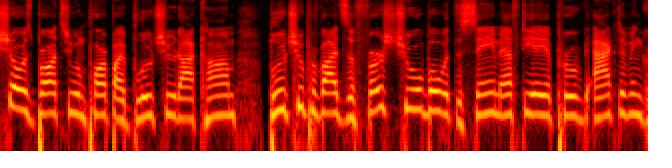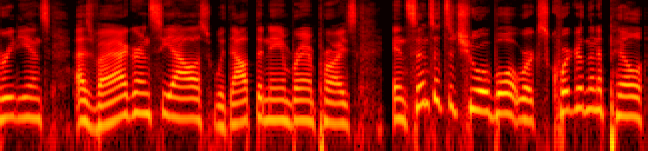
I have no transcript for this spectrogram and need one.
show is brought to you in part by BlueChew.com. BlueChew provides the first chewable with the same FDA approved active ingredients as Viagra and Cialis without the name brand price. And since it's a chewable, it works quicker than a pill,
